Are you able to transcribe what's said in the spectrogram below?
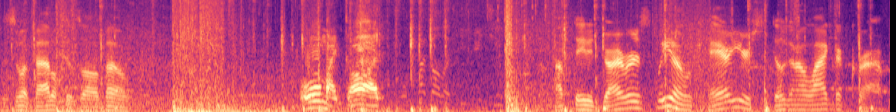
This is what Battlefield's all about. Oh my god. Updated drivers? We don't care, you're still gonna lag the crap.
